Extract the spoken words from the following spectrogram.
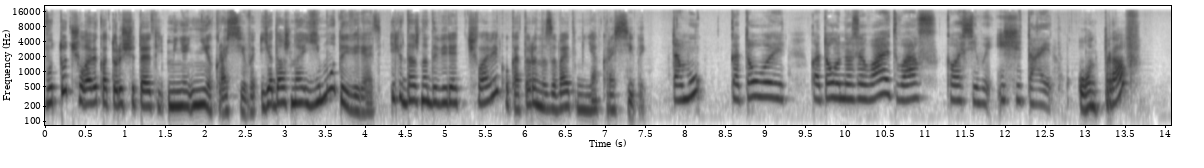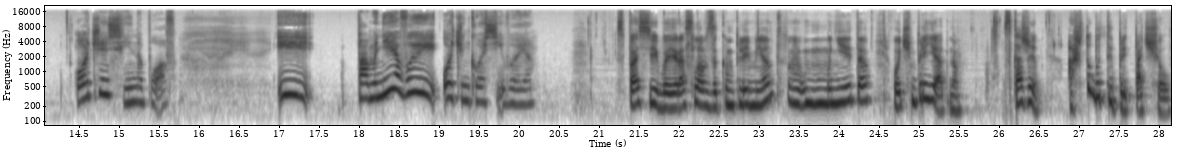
Вот тот человек, который считает меня некрасивой, я должна ему доверять или должна доверять человеку, который называет меня красивой? Тому, который, который называет вас красивой и считает. Он прав? Очень сильно прав. И по мне вы очень красивая. Спасибо, Ярослав, за комплимент. Мне это очень приятно. Скажи, а что бы ты предпочел?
